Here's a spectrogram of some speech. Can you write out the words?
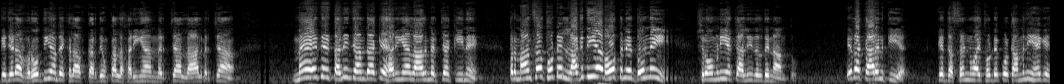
ਕਿ ਜਿਹੜਾ ਵਿਰੋਧੀਆਂ ਦੇ ਖਿਲਾਫ ਕਰਦੇ ਹੋ ਕੱਲ ਹਰੀਆਂ ਮਿਰਚਾਂ, ਲਾਲ ਮਿਰਚਾਂ ਮੈਂ ਇਹਦੇ ਤਾਂ ਨਹੀਂ ਜਾਣਦਾ ਕਿ ਹਰੀਆਂ ਲਾਲ ਮਿਰਚਾਂ ਕੀ ਨੇ। ਪਰ ਮਾਨ ਸਾਹਿਬ, ਤੁਹਾਡੇ ਲੱਗਦੀਆਂ ਬਹੁਤ ਨੇ ਦੋਨੇ ਹੀ ਸ਼੍ਰੋਮਣੀ ਅਕਾਲੀ ਦਲ ਦੇ ਨਾਮ ਤੋਂ। ਇਹਦਾ ਕਾਰਨ ਕੀ ਹੈ ਕਿ ਦੱਸਣ ਨੂੰ ਅੱਜ ਤੁਹਾਡੇ ਕੋਲ ਕੰਮ ਨਹੀਂ ਹੈਗੇ?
